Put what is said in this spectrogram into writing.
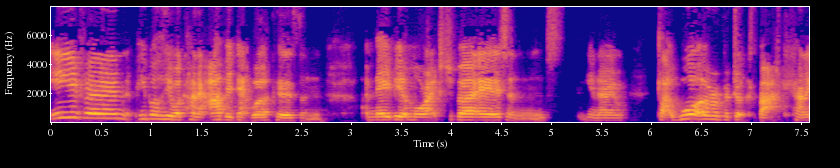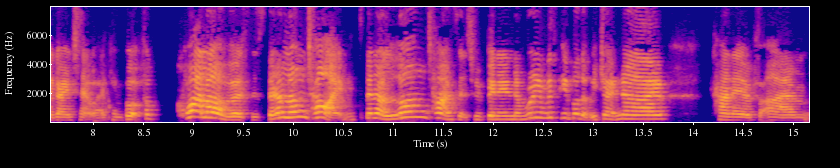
even people who are kind of avid networkers and and maybe are more extroverted and you know it's like water of a duck's back kind of going to networking. But for quite a lot of us it's been a long time. It's been a long time since we've been in a room with people that we don't know kind of um,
